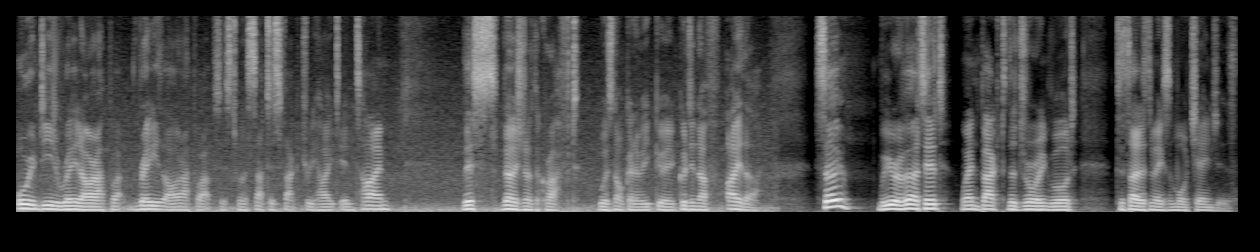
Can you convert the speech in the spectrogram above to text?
or indeed raise our, raise our apoapsis to a satisfactory height in time. This version of the craft was not going to be good, enough either. So we reverted, went back to the drawing board, decided to make some more changes.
